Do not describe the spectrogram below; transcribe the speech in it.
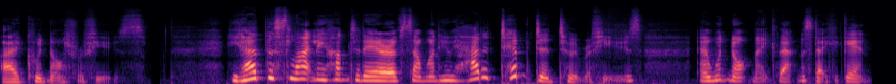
I could not refuse. He had the slightly hunted air of someone who had attempted to refuse and would not make that mistake again.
